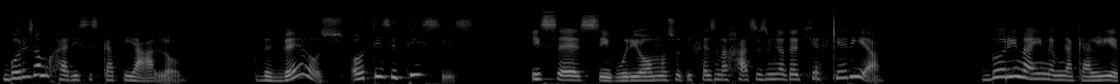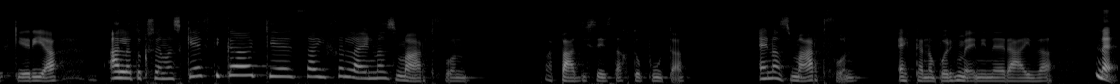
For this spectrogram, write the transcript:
μπορείς να μου χαρίσεις κάτι άλλο; Βεβαίως, ό,τι ζητήσεις. Είσαι σίγουρη όμως ότι θες να χάσεις μια τέτοια ευκαιρία; Μπορεί να είναι μια καλή ευκαιρία, αλλά το ξανασκέφτηκα και θα ήθελα ένα smartphone. Απάντησε η σταχτοπούτα. Ένα smartphone, έκανε απορριμμένη νεράιδα. Ναι,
